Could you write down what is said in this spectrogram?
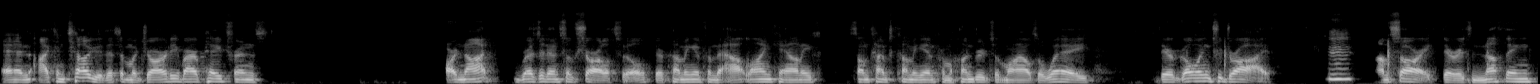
And I can tell you that the majority of our patrons are not residents of Charlottesville. They're coming in from the outlying counties, sometimes coming in from hundreds of miles away. They're going to drive. Mhm. I'm sorry, there is nothing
